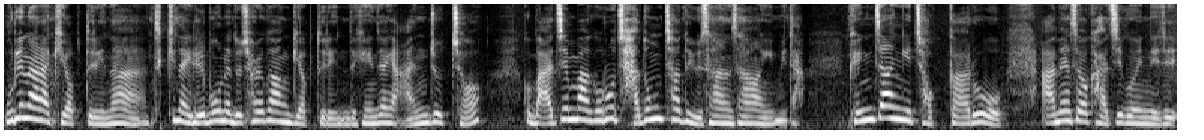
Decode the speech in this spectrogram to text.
우리나라 기업들이나 특히나 일본에도 철강 기업들이 있는데 굉장히 안 좋죠. 그 마지막으로 자동차도 유사한 상황입니다. 굉장히 저가로 안에서 가지고 있는 이제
